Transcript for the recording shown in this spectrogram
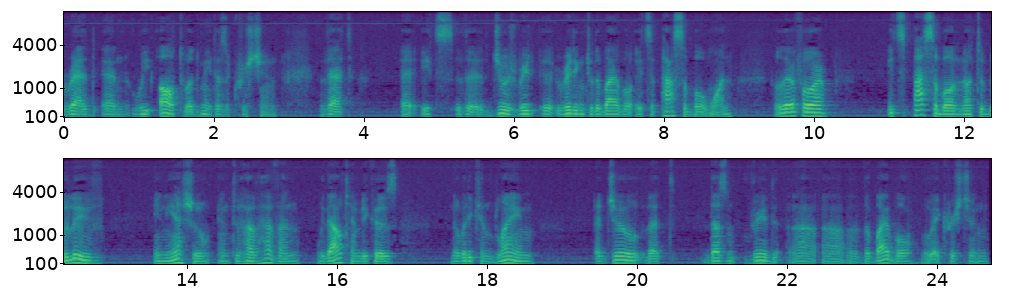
read, and we ought to admit as a Christian that uh, it's the Jewish read, uh, reading to the Bible, it's a possible one. So therefore, it's possible not to believe in Yeshua and to have heaven without him because nobody can blame a Jew that doesn't read uh, uh, the Bible the way a Christian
